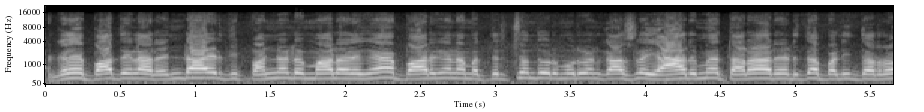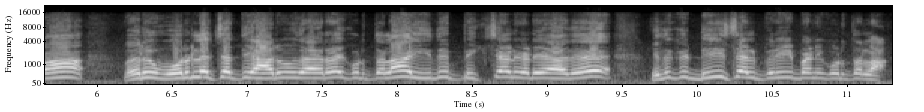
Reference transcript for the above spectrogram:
மக்களே பார்த்தீங்களா? ரெண்டாயிரத்தி பன்னெண்டு மாடலுங்க. பாருங்கள் நம்ம திருச்செந்தூர் முருகன் காசில் யாருமே தராறு எடுத்தால் பண்ணி தர்றோம். வெறும் ஒரு லட்சத்தி அறுபதாயிரம் ரூபாய் கொடுத்துடலாம். இது பிக்சர் கிடையாது. இதுக்கு டீசல் ஃப்ரீ பண்ணி கொடுத்துடலாம்.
